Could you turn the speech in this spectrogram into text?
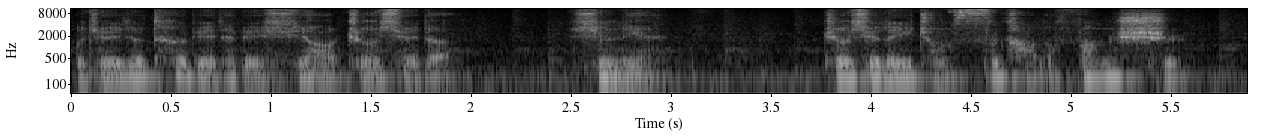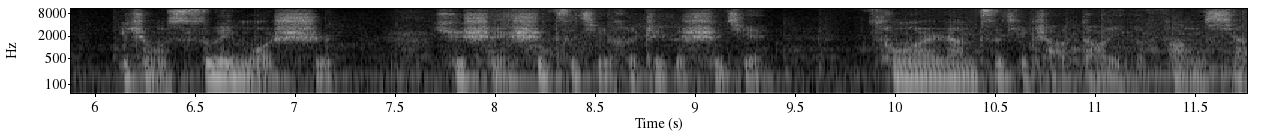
我觉得就特别特别需要哲学的。训练哲学的一种思考的方式，一种思维模式，去审视自己和这个世界，从而让自己找到一个方向。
